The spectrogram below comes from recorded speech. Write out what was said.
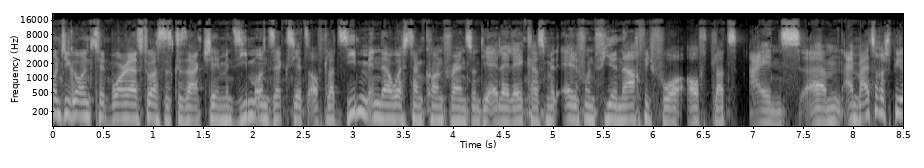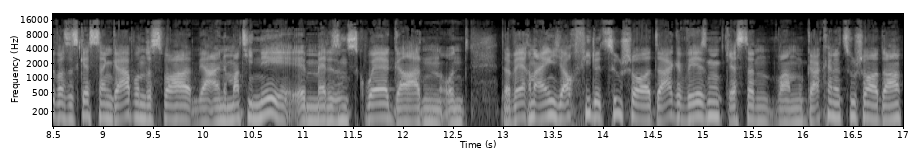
Und die Golden State Warriors, du hast es gesagt, stehen mit 7 und 6 jetzt auf Platz 7 in der Western Conference und die LA Lakers mit 11 und 4 nach wie vor auf Platz 1. Ähm, ein weiteres Spiel, was es gestern gab, und das war ja eine Matinee im Madison Square Garden und da wären eigentlich auch viele Zuschauer da gewesen. Gestern waren gar keine Zuschauer da.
